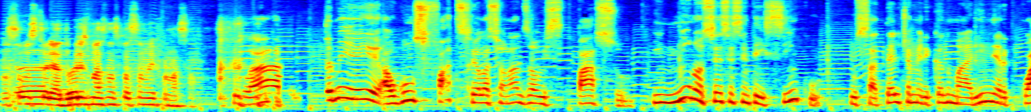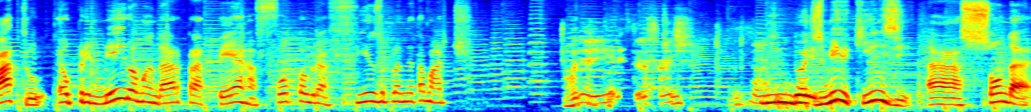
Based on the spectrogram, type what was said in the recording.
Nós somos historiadores, mas nós passamos a informação. Claro. Também aí, alguns fatos relacionados ao espaço. Em 1965, o satélite americano Mariner 4 é o primeiro a mandar para a Terra fotografias do planeta Marte. Olha aí, interessante. Muito bom. Em 2015, a sonda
